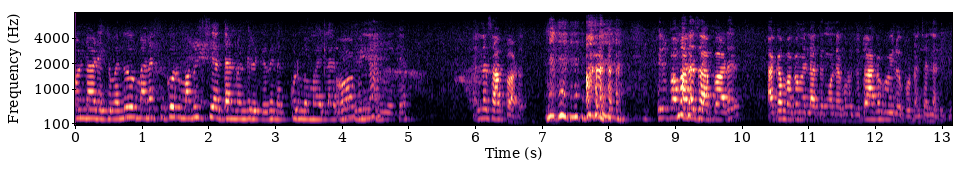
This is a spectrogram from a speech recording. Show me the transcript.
கொண்டாடிக்கு வந்து ஒரு மனசுக்கு ஒரு மகிழ்ச்சியா தான் வந்து இருக்குது எனக்கு குடும்பமா எல்லாரும். நல்ல சாப்பாடு. விருப்பமான சாப்பாடு. அக்கம் பக்கம் எல்லாத்துக்கும் கொண்டு கொடுத்துட்டு அக்க கோயிலை போட்டோம் சென்னதுக்கு.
